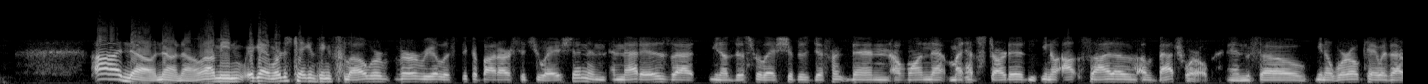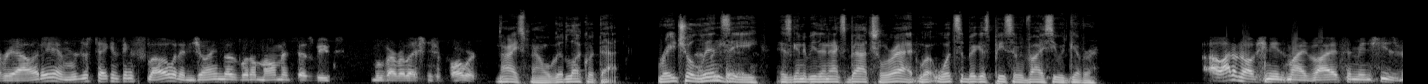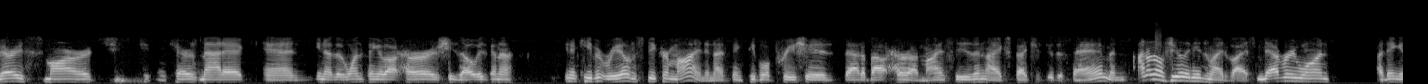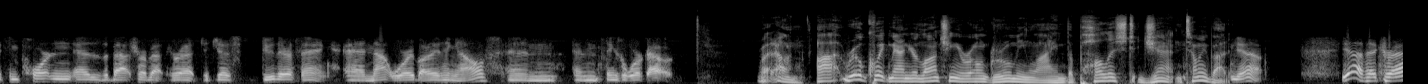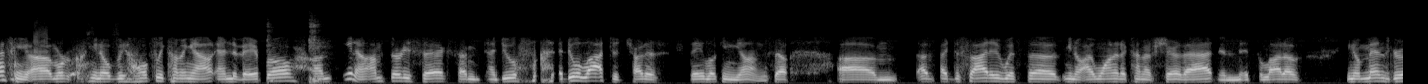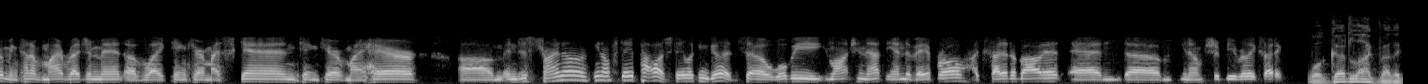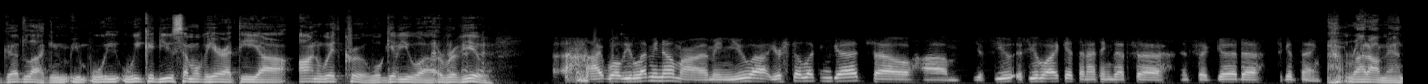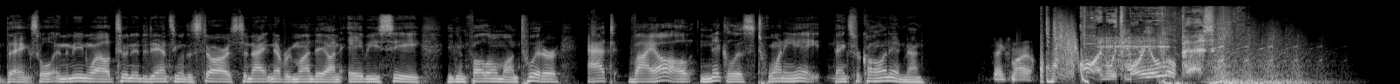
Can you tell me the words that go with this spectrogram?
Uh, no, no, no. I mean, again, we're just taking things slow. We're very realistic about our situation, and, and that is that, you know, this relationship is different than a one that might have started, you know, outside of, of Batch World. And so, you know, we're okay with that reality, and we're just taking things slow and enjoying those little moments as we move our relationship forward. Nice, man. Well, good luck with that. Rachel Lindsay is going to be the next bachelorette. What, what's the biggest piece of advice you would give her? Oh, I don't know if she needs my advice. I mean, she's very smart, she's charismatic, and you know, the one thing about her is she's always gonna, you know, keep it real and speak her mind. And I think people appreciated that about her on my season. I expect her to do the same. And I don't know if she really needs my advice. I mean, everyone, I think it's important as the bachelor or bachelorette to just do their thing and not worry about anything else, and and things will work out. Right on. Uh, real quick, man, you're launching your own grooming line, The Polished Gent. Tell me about it. Yeah. Yeah, thanks for asking. Um, we're, you know, we hopefully coming out end of April. Um, you know, I'm 36. I'm, I do, I do a lot to try to stay looking young. So, um, I, I decided with, uh, you know, I wanted to kind of share that, and it's a lot of, you know, men's grooming, kind of my regiment of like taking care of my skin, taking care of my hair, um, and just trying to, you know, stay polished, stay looking good. So we'll be launching that at the end of April. Excited about it, and um, you know, should be really exciting. Well, good luck, brother. Good luck. You- you- We, we could use some over here at the uh, On With crew. We'll give you a, a review. I well, you let me know, Mara. I mean, you uh, you're still looking good. So um, if you if you like it, then I think that's a it's a good uh, it's a good thing. right on, man. Thanks. Well, in the meanwhile, tune into Dancing with the Stars tonight and every Monday on ABC. You can follow him on Twitter at Vial Nicholas 28. Thanks for calling in, man. Thanks, Mario. On with Mario Lopez.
